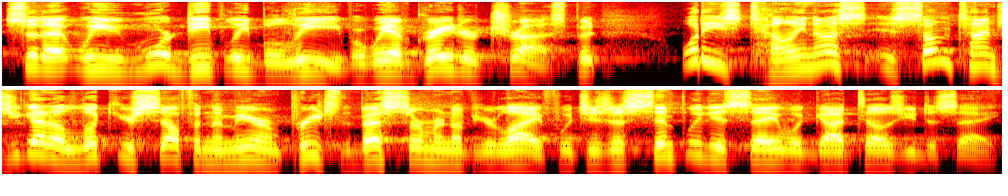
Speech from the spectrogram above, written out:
so that we more deeply believe or we have greater trust. But what he's telling us is sometimes you got to look yourself in the mirror and preach the best sermon of your life, which is just simply to say what God tells you to say.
